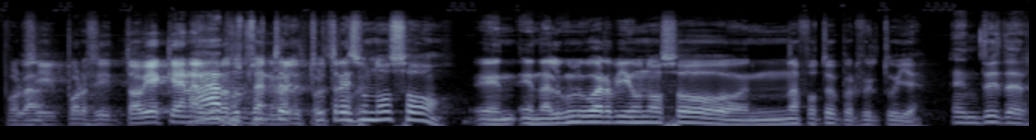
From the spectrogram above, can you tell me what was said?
por Claro. si, por si todavía quedan Ah, algunos pues tú, animales. tú pues, traes un oso. En, en algún lugar vi un oso en una foto de perfil tuya. En Twitter.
